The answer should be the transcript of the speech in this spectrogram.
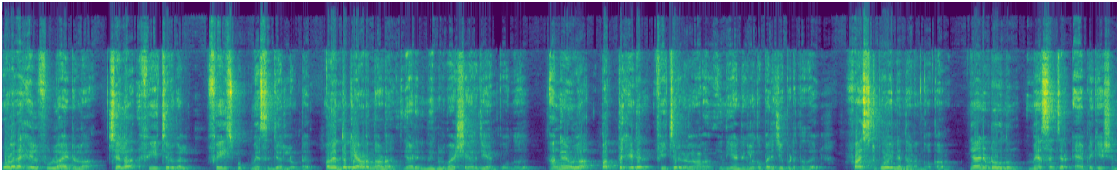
വളരെ ഹെൽപ്ഫുൾ ആയിട്ടുള്ള ചില ഫീച്ചറുകൾ ഫേസ്ബുക്ക് മെസ്സഞ്ചറിലുണ്ട് അതെന്തൊക്കെയാണെന്നാണ് ഞാൻ ഇന്ന് നിങ്ങളുമായി ഷെയർ ചെയ്യാൻ പോകുന്നത്. അങ്ങനെയുള്ള പത്ത് ഹിഡൻ ഫീച്ചറുകളാണ് ഇന്ന് ഞാൻ നിങ്ങൾക്ക് പരിചയപ്പെടുത്തുന്നത്. ഫസ്റ്റ് പോയിന്റ് എന്താണെന്ന് നോക്കാം. ഞാനിവിടെ ഒന്നും മെസ്സഞ്ചർ ആപ്ലിക്കേഷൻ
